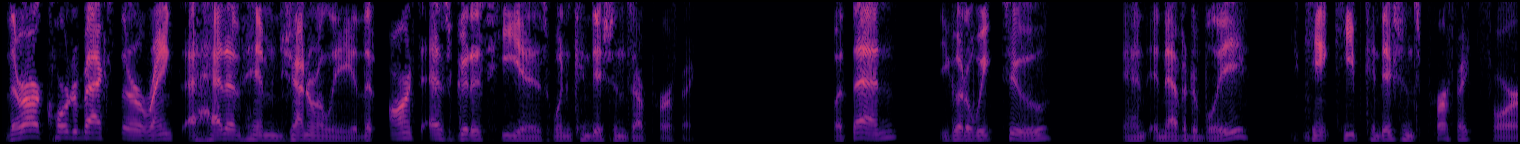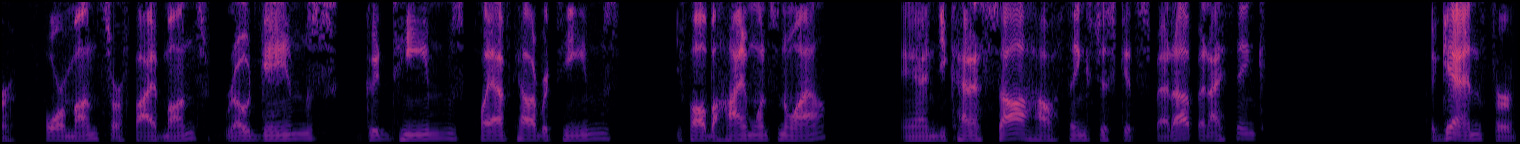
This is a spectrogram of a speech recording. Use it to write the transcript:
there are quarterbacks that are ranked ahead of him generally that aren't as good as he is when conditions are perfect. But then you go to week 2 and inevitably you can't keep conditions perfect for 4 months or 5 months, road games, good teams, playoff caliber teams. You fall behind once in a while and you kind of saw how things just get sped up and I think again, for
